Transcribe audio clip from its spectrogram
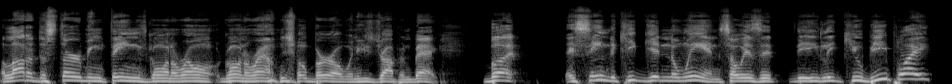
a lot of disturbing things going around, going around Joe Burrow when he's dropping back, but they seem to keep getting the win. So is it the elite QB play,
